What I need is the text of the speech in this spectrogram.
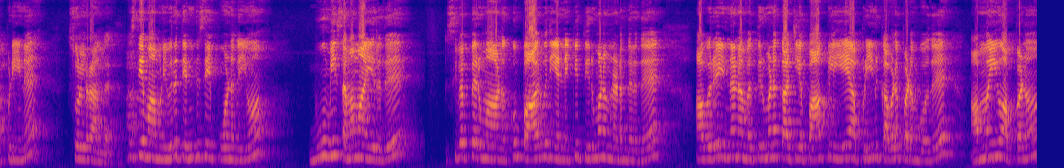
அப்படின்னு சொல்றாங்க. அகஸ்திய மாமுனிவர் தென் திசை போனதையும் பூமி சமமாயிருது. சிவபெருமானுக்கும் பார்வதி அன்னைக்கும் திருமணம் நடந்துருது. அவரு இன்னும் நம்ம திருமண காட்சியை பார்க்கலையே அப்படின்னு கவலைப்படும் போது அம்மையும் அப்பனும்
